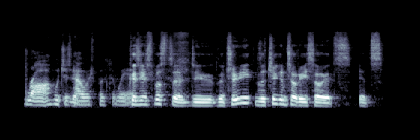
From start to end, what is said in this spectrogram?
raw, which is Yeah. how we're supposed to weigh it. Because you're supposed to do the chori- the chicken chorizo. It's it's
